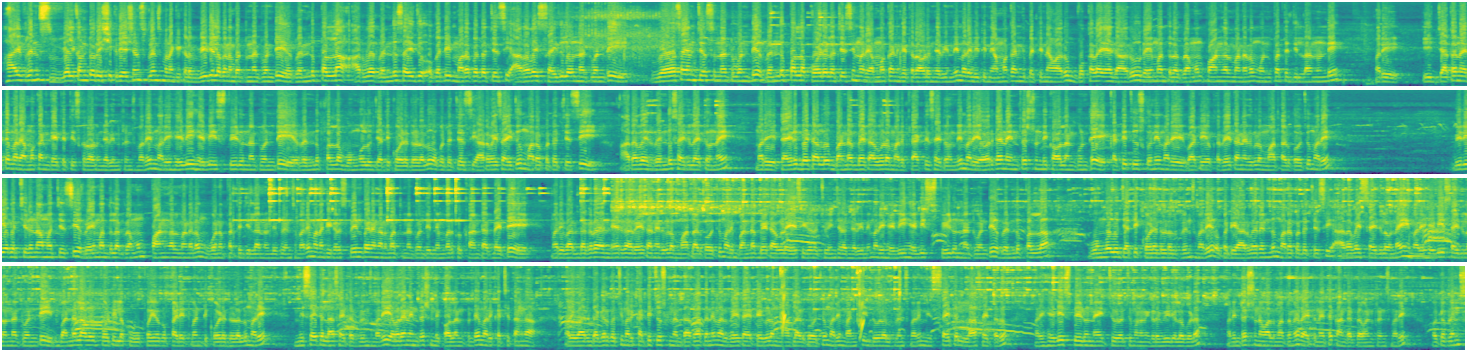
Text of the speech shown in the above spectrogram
Hi friends welcome to Rishi creations friends మనకి ఇక్కడ వీడియోలో కనబడుతున్నటువంటి రెండు పళ్ళ అరవై రెండు సైజు ఒకటి మరొకటి వచ్చేసి అరవై సైజులో ఉన్నటువంటి వ్యవసాయం చేస్తున్నటువంటి రెండు పళ్ళ కోడలు వచ్చేసి మరి అమ్మకానికి అయితే రావడం జరిగింది. మరి వీటిని అమ్మకానికి పెట్టిన వారు బొక్కలయ్య గారు రేమద్దుల గ్రామం పాన్గల్ మండలం వనపర్తి జిల్లా నుండి. మరి ఈ జతనైతే మరి అమ్మకానికి అయితే తీసుకురావడం జరిగింది ఫ్రెండ్స్ మరి. మరి హెవీ హెవీ స్పీడ్ ఉన్నటువంటి రెండు పళ్ళ ఒంగోలు జతి కోడెదూడలు ఒకటి వచ్చేసి అరవై సైజు మరొకటి వచ్చేసి అరవై రెండు సైజులు అయితే ఉన్నాయి. మరి టైర్ బేటాలు బండ బేటా కూడా మరి ప్రాక్టీస్ అయితే ఉంది. మరి ఎవరికైనా ఇంట్రెస్ట్ ఉండి కావాలనుకుంటే కట్టి చూసుకొని మరి వాటి యొక్క రేట్ అనేది కూడా మాట్లాడుకోవచ్చు. మరి వీరి యొక్క చిరునామా వచ్చేసి రేమద్దుల గ్రామం పాన్గల్ మండలం వనపర్తి జిల్లా నుండి ఫ్రెండ్స్. మరి మనకి ఇక్కడ స్క్రీన్ పైన కనబడుతున్నటువంటి నెంబర్కు కాంటాక్ట్ అయితే మరి వారి దగ్గర నేరుగా రేట్ అనేది కూడా మాట్లాడుకోవచ్చు. మరి బండ బేటా కూడా ఏసీ కూడా చూపించడం జరిగింది. మరి హెవీ హెవీ స్పీడ్ ఉన్నటువంటి రెండు పళ్ళ ఒంగోలు జతి కోడెదూడలు ఫ్రెండ్స్ మరి ఒకటి అరవై రెండు మరొకటి వచ్చేసి అరవై సైజులో ఉన్నాయి. మరి హెవీ సైజులో ఉన్నటువంటి బండల పోటీలకు ఉపయోగపడేటువంటి కోడెదూడలు మరి మిస్ అయితే లాస్ అవుతారు ఫ్రెండ్స్. మరి ఎవరైనా ఇంట్రెస్ట్ ఉండి కావాలనుకుంటే మరి ఖచ్చితంగా మరి వారి దగ్గరకు వచ్చి మరి కట్టి చూసుకున్న తర్వాతనే మరి రేట్ అయితే కూడా మాట్లాడుకోవచ్చు. మరి మంచి దూడలు ఫ్రెండ్స్ మరి మిస్ అయితే లాస్ అవుతారు. మరి హెవీ స్పీడ్ ఉన్నాయి చూడొచ్చు మనం ఇక్కడ వీడియోలో కూడా. మరి ఇంట్రెస్ట్ ఉన్న వాళ్ళు మాత్రమే రైతునైతే కాంటాక్ట్ అవ్వండి ఫ్రెండ్స్. మరి ఓకే ఫ్రెండ్స్.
